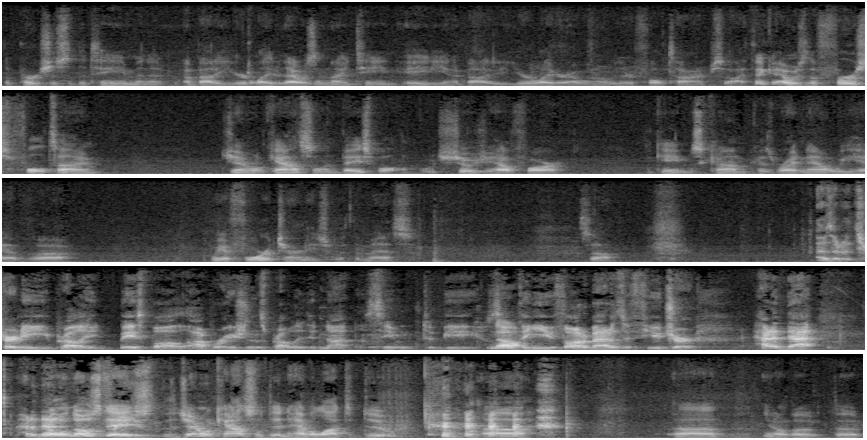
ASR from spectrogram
the purchase of the team. And about a year later, that was in 1980, and about a year later, I went over there full time. So I think I was the first full time general counsel in baseball, which shows you how far the game has come. Because right now we have uh, we have four attorneys with the Mets. So As an attorney, you probably baseball operations probably did not seem to be No. something you thought about as a future. How did that? How did that? Well, in those for you? days, the general counsel didn't have a lot to do. uh, uh, you know, the, the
